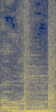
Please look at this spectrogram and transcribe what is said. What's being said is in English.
taboo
